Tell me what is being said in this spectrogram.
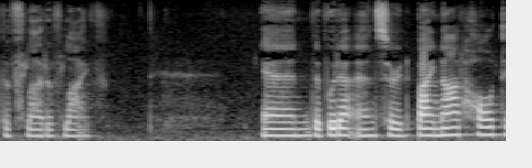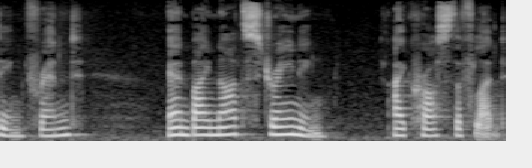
the flood of life? And the Buddha answered, By not halting, friend, and by not straining, I crossed the flood.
